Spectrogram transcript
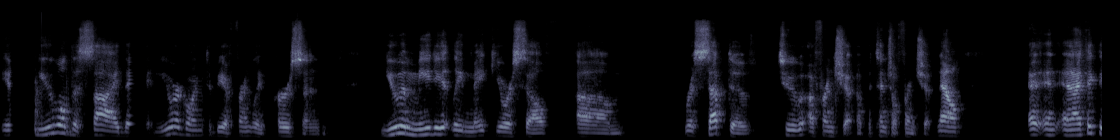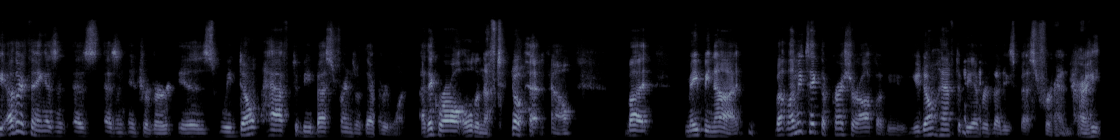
If you will decide that you are going to be a friendly person, you immediately make yourself um, receptive to a friendship, a potential friendship. Now, and and I think the other thing as an, as as an introvert is we don't have to be best friends with everyone. I think we're all old enough to know that now but maybe not. But let me take the pressure off of you. You don't have to be everybody's best friend, right?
